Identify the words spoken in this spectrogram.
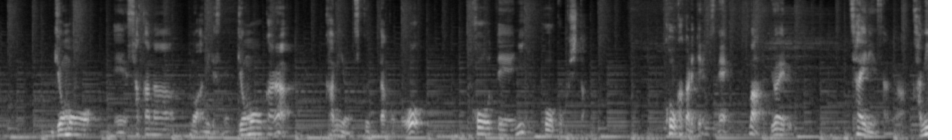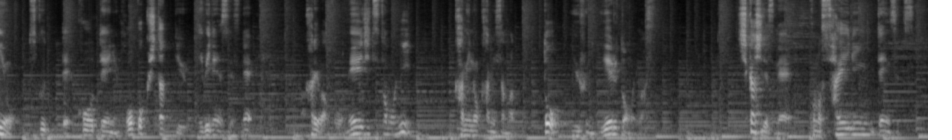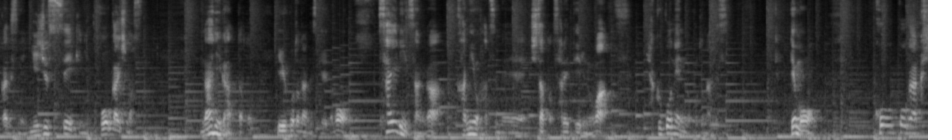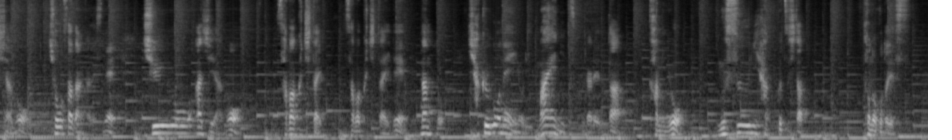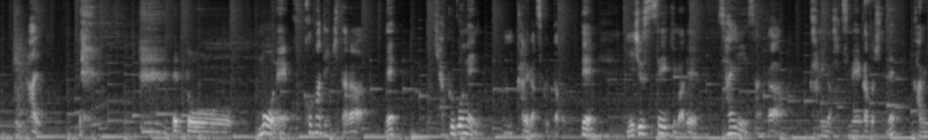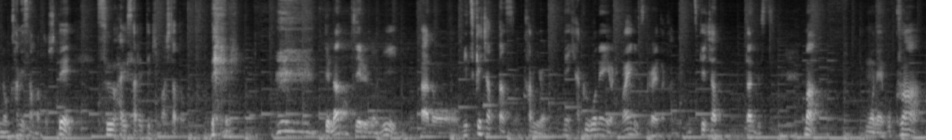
漁網、え、魚の網ですね、漁網から紙を作ったことを皇帝に報告した。こう書かれてるんですね。まあ、いわゆるサイリンさんが紙を作って皇帝に報告したっていうエビデンスですね。彼はこう名実ともに紙の神様というふうに言えると思います。しかしですね、このサイリン伝説がですね、20世紀に崩壊します。何があったということなんですけれども、サイリンさんが紙を発明したとされているのは105年のことなんです。でも、考古学者の調査団がですね、中央アジアの砂漠地帯、砂漠地帯で、なんと105年より前に作られた紙を無数に発掘したとのことです。はい。えっと、もうね、ここまで来たら、ね、105年彼が作ったと。で、20世紀までサイリンさんが紙の発明家としてね紙の神様として崇拝されてきましたと。で ってなってるのにあの見つけちゃったんですよ。紙を、ね、105年より前に作られた紙を。見つけちゃったんです。まあもうね僕は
